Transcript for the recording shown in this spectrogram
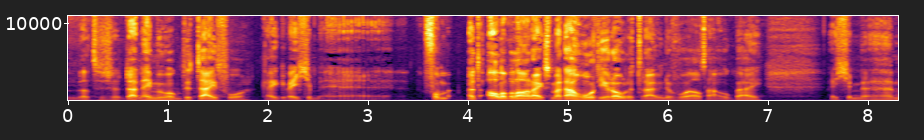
dat is, daar nemen we ook de tijd voor. Kijk, weet je, voor het allerbelangrijkste, maar daar hoort die rode trui in de Vuelta ook bij. Weet je, ehm,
